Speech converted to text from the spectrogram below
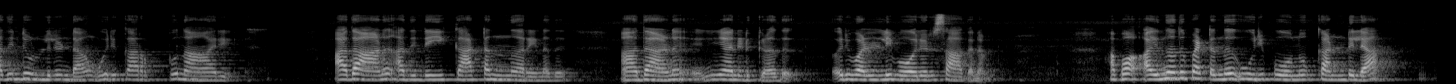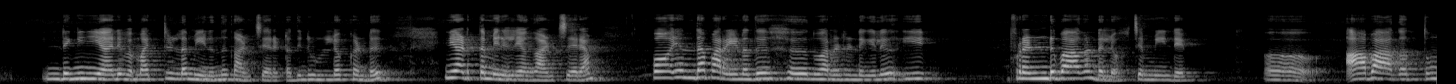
അതിന്റെ ഉള്ളിലുണ്ടാകും ഒരു കറുപ്പ് നാര്. അതാണ് അതിന്റെ ഈ കാട്ടം എന്ന് പറയുന്നത്. അതാണ് ഞാൻ എടുക്കുന്നത്. ഒരു വള്ളി പോലൊരു സാധനം. അപ്പോൾ അതിൽ അത് പെട്ടെന്ന് ഊരി പോന്നു. കണ്ടില്ല. ഉണ്ടെങ്കിൽ ഞാൻ മറ്റുള്ള മീനൊന്ന് കാണിച്ചു തരാം കേട്ടോ അതിന്റെ ഉള്ളിലൊക്കെ ഉണ്ട് ഇനി അടുത്ത മീനിൽ ഞാൻ കാണിച്ചു തരാം. അപ്പോൾ എന്താ പറയണത് എന്ന് പറഞ്ഞിട്ടുണ്ടെങ്കിൽ ഈ ഫ്രണ്ട് ഭാഗം ഉണ്ടല്ലോ ചെമ്മീന്റെ ആ ഭാഗത്തും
